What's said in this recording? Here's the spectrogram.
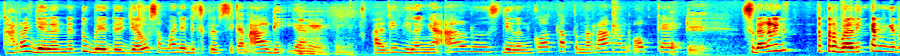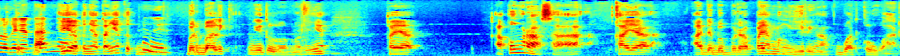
karena jalannya tuh beda jauh sama yang dideskripsikan Aldi kan. Mm-mm, mm-mm. Aldi bilangnya halus, jalan kota, penerangan oke. oke Sedangkan ini keterbalikan gitu loh kenyataannya. Iya, kenyataannya ke- berbalik gitu loh. Maksudnya kayak aku ngerasa kayak ada beberapa yang menggiring aku buat keluar.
